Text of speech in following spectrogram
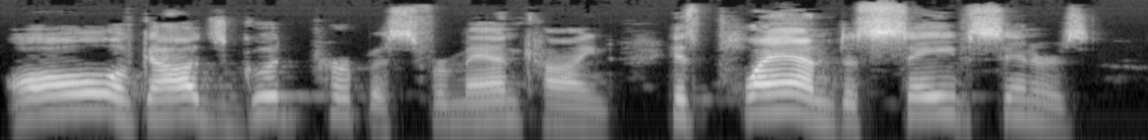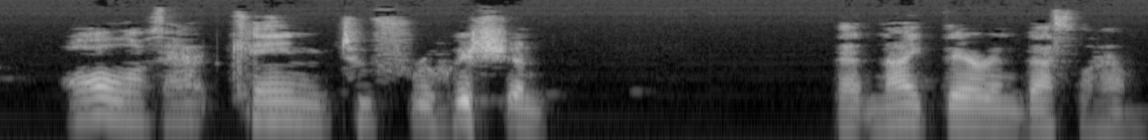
All of God's good purpose for mankind, His plan to save sinners, all of that came to fruition that night there in Bethlehem.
